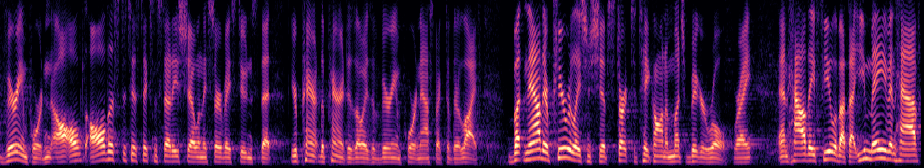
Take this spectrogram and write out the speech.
very important. All, all the statistics and studies show when they survey students that your parent, the parent is always a very important aspect of their life. But now their peer relationships start to take on a much bigger role, right? And how they feel about that. You may even have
